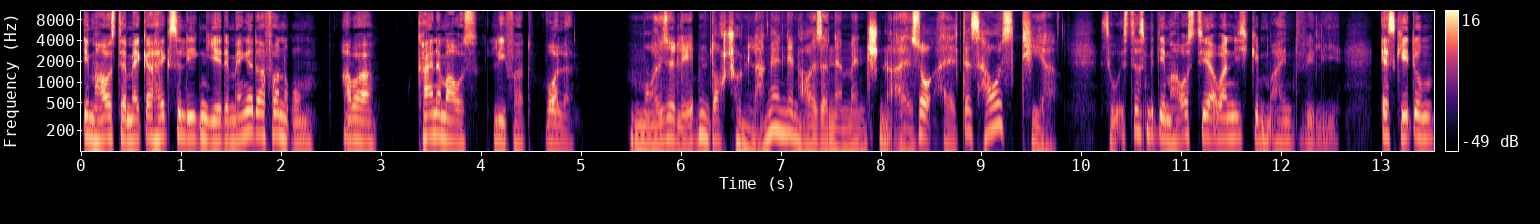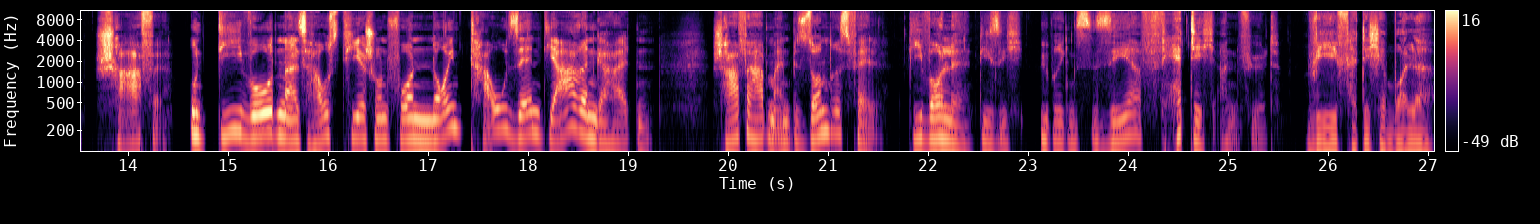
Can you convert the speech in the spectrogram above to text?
Im Haus der Meckerhexe liegen jede Menge davon rum. Aber keine Maus liefert Wolle. Mäuse leben doch schon lange in den Häusern der Menschen, also altes Haustier. So ist das mit dem Haustier aber nicht gemeint, Willi. Es geht um Schafe. Und die wurden als Haustier schon vor 9000 Jahren gehalten. Schafe haben ein besonderes Fell. Die Wolle, die sich übrigens sehr fettig anfühlt. Wie fettige Wolle?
